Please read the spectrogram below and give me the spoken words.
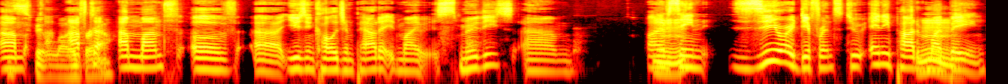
Um, It's a bit after lowbrow. a month of uh, using collagen powder in my smoothies, um, I've Mhm. seen zero difference to any part of my Mm. being.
